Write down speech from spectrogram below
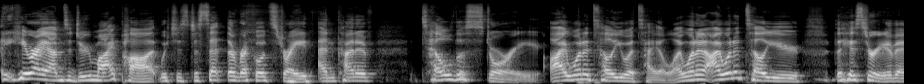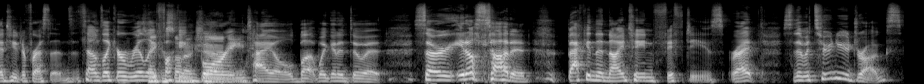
here I am to do my part, which is to set the record straight and kind of tell the story. I want to tell you a tale. I want to I want to tell you the history of antidepressants. It sounds like a really Take on a fucking boring tale, but we're going to do it. So, it all started back in the 1950s, right? So there were two new drugs,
